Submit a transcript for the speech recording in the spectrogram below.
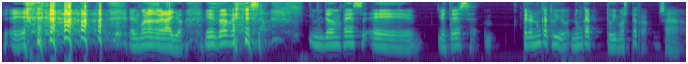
eh, el mono no era yo. Y entonces, entonces, eh, entonces, pero nunca, tuvi- nunca tuvimos perro. O sea,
